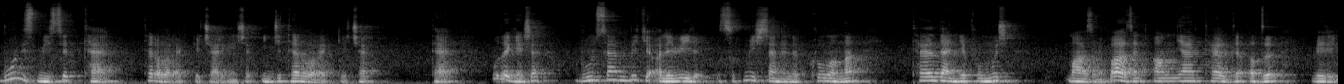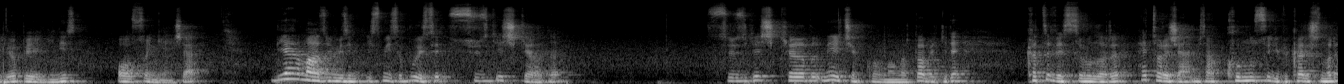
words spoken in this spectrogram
Bunun ismi ise tel. Tel olarak geçer gençler. İnce tel olarak geçer. Tel. Bu da gençler Bunsen-Beke aleviyle ısıtma işlemlerinde kullanılan telden yapılmış malzeme. Bazen amniyel tel de adı veriliyor. Bilginiz olsun gençler. Diğer malzememizin ismi ise bu ise süzgeç kağıdı. Süzgeç kağıdı ne için kullanılır? Tabii ki de katı ve sıvıları heterojen mesela kumlu su gibi karışımları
